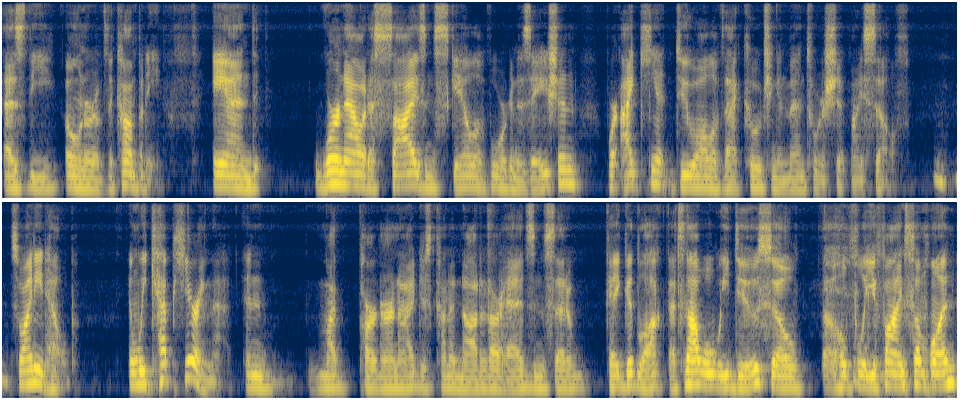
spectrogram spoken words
as the owner of the company. And we're now at a size and scale of organization where I can't do all of that coaching and mentorship myself. Mm-hmm. So I need help. And we kept hearing that. And my partner and I just kind of nodded our heads and said, okay, good luck. That's not what we do. So uh, hopefully you find someone.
